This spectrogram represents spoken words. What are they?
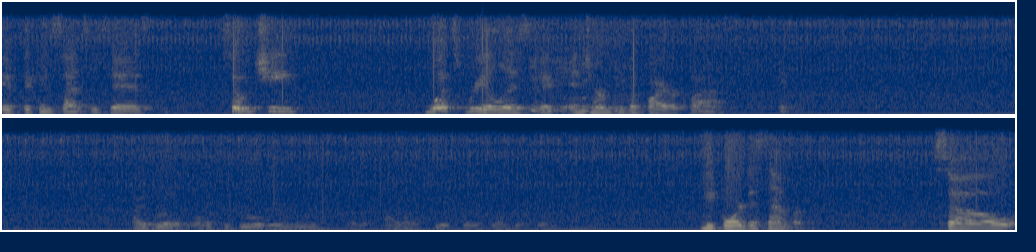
if the consensus is, so chief, what's realistic in terms of the fire class? I'd really like to do it earlier, but I don't see it getting done before December. Before December. So,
